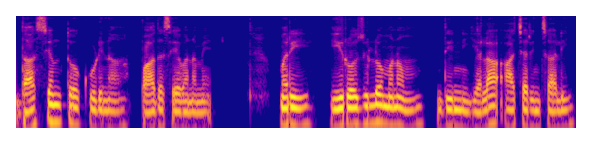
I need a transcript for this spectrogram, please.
దాస్యంతో కూడిన పాదసేవనమే. మరి ఈ రోజుల్లో మనం దీన్ని ఎలా ఆచరించాలి?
